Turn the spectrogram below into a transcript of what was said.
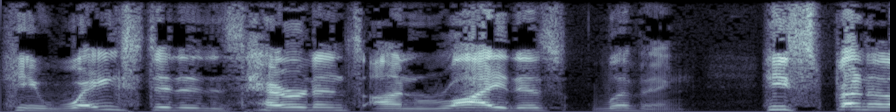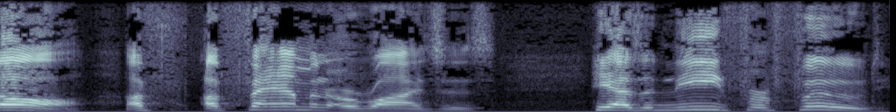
He wasted his inheritance on riotous living. He spent it all. A, famine arises. He has a need for food.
